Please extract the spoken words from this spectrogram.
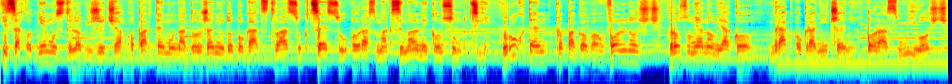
i zachodniemu stylowi życia, opartemu na dążeniu do bogactwa, sukcesu oraz maksymalnej konsumpcji. Ruch ten propagował wolność, rozumianą jako brak ograniczeń oraz miłość,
